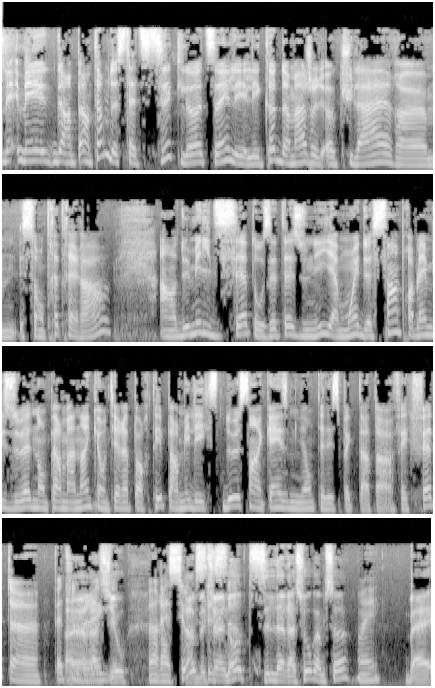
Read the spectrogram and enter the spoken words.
Mais, mais dans- en termes de statistiques, là, les, les cas de dommages oculaires euh, sont très, très rares. En 2017, aux États-Unis, il y a moins de 100 problèmes visuels non permanents qui ont été rapportés parmi les 215 millions de téléspectateurs. Fait que faites un, faites une un règle- ratio. Un ratio, Ah, c'est un autre style de ratio comme ça? Oui. Ben,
